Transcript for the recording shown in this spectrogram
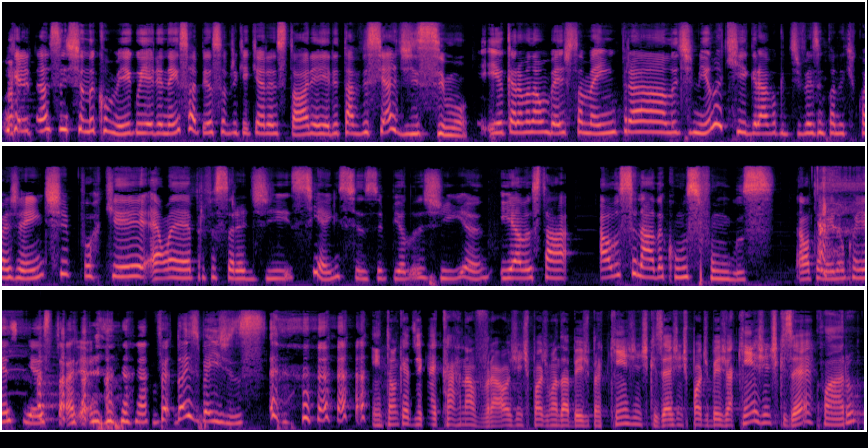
Porque ele tá assistindo comigo e ele nem sabia sobre o que, que era a história e ele tá viciadíssimo. E eu quero mandar um beijo também pra Ludmilla, que grava de vez em quando aqui com a gente, porque ela é professora de ciências e biologia e ela está alucinada com os fungos. Ela também não conhecia a história. Dois beijos. então quer dizer que é carnaval, a gente pode mandar beijo para quem a gente quiser, a gente pode beijar quem a gente quiser? Claro.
